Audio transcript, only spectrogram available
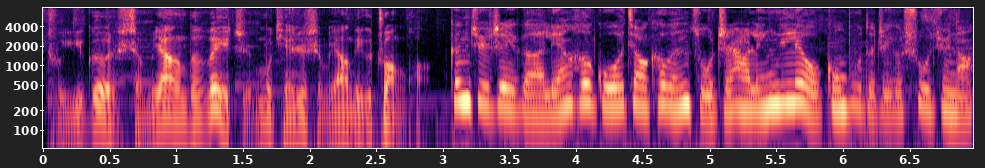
处于一个什么样的位置？目前是什么样的一个状况？根据这个联合国教科文组织二零一六公布的这个数据呢，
